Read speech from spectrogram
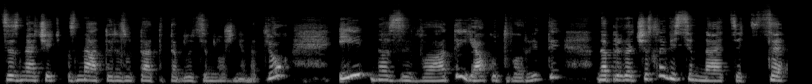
Це значить знати результати таблиці множення на трьох і називати, як утворити, наприклад, число 18 це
